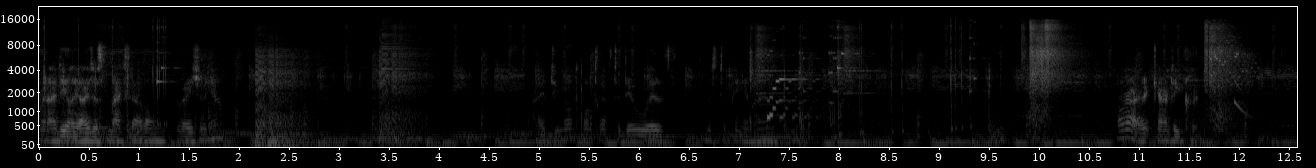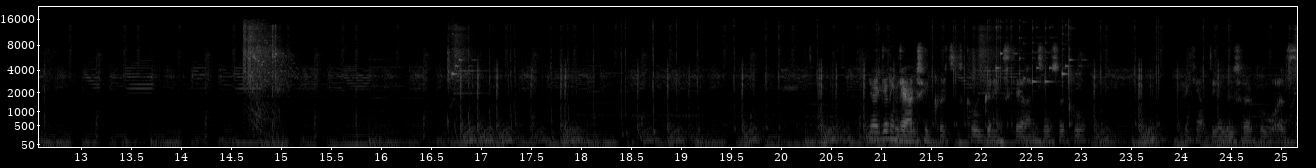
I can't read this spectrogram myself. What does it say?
Mean, ideally I just max out on evasion here. Have to deal with Mr. Pinion Man. Alright, guaranteed crit. Yeah, getting guaranteed crits is cool, getting scaling is also cool. Picking up the Elu Circle was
